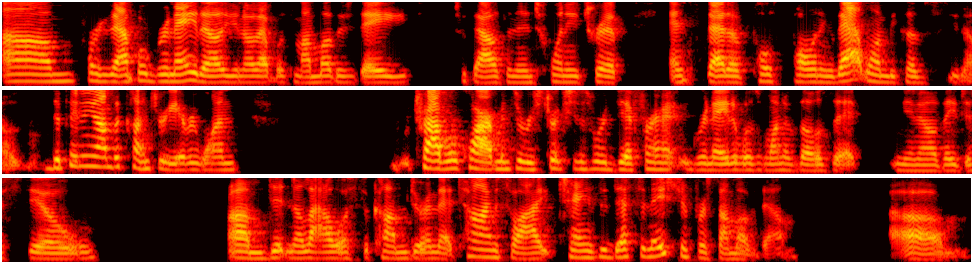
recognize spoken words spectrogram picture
um, for example, Grenada, you know, that was my Mother's Day 2020 trip instead of postponing that one because you know depending on the country everyone's travel requirements or restrictions were different. Grenada was one of those that you know they just still um, didn't allow us to come during that time so i changed the destination for some of them. Um,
